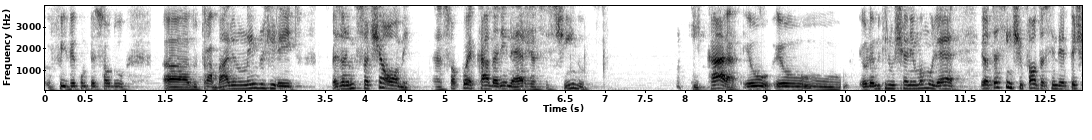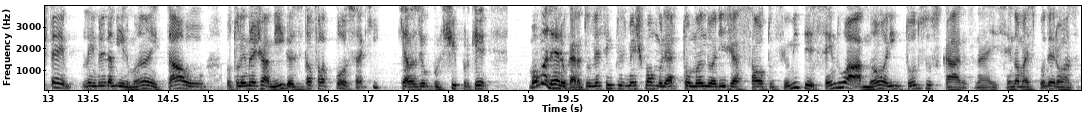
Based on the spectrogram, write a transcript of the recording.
eu fui ver com o pessoal do, uh, do trabalho, eu não lembro direito, mas eu lembro que só tinha homem, só cuecada ali nerd assistindo. E, cara, eu, eu, eu lembro que não tinha nenhuma mulher. Eu até senti falta, assim, de repente, até lembrei da minha irmã e tal, ou, ou tu lembra de amigas e tal, fala, pô, será que, que elas iam curtir? Porque, bom maneiro, cara, tu vê simplesmente uma mulher tomando ali de assalto o filme e descendo a mão ali em todos os caras, né, e sendo a mais poderosa.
